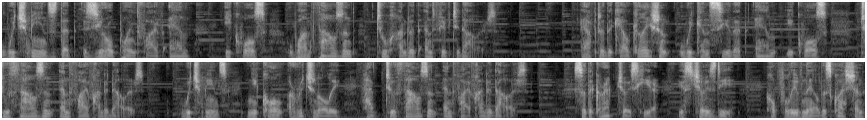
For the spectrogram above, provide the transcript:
which means that 0.5n equals $1,250. After the calculation, we can see that n equals $2,500, which means Nicole originally had $2,500. So the correct choice here is choice D. Hopefully you've nailed this question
